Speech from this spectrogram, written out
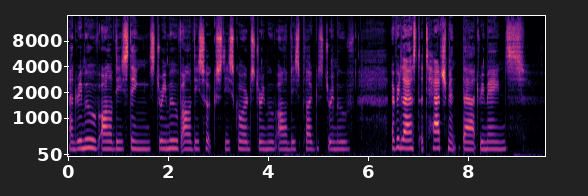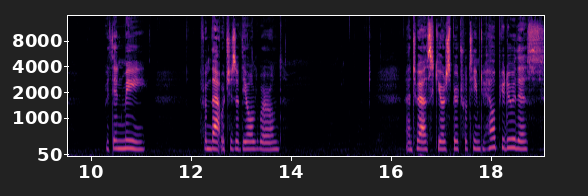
and remove all of these things, to remove all of these hooks, these cords, to remove all of these plugs, to remove every last attachment that remains within me from that which is of the old world. And to ask your spiritual team to help you do this,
